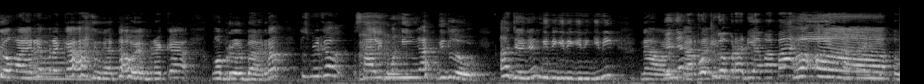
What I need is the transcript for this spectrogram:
dong. Akhirnya mereka nggak tahu ya mereka ngobrol bareng, terus mereka saling mengingat gitu loh. Ah jangan gini gini gini gini. Nah Jangan aku karena juga pernah Heeh. nah, kayak gitu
